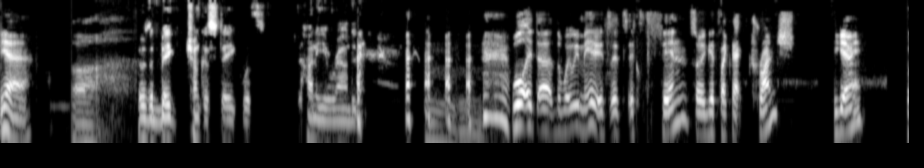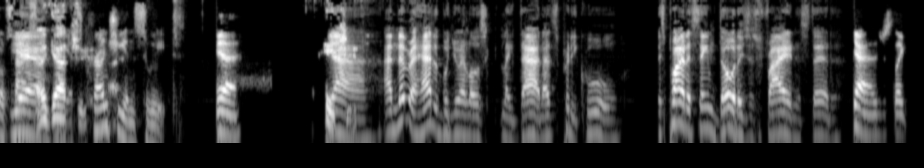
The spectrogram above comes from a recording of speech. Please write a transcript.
yeah. Oh. It was a big chunk of steak with honey around it. Mm. well, it uh, the way we made it, it's it's it's thin, so it gets like that crunch. You get me? So it's Yeah. not I got it's you. crunchy and sweet. Yeah. Hate yeah, I've never had a buñuelos like that. That's pretty cool. It's probably the same dough. They just fry it instead. Yeah, just like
